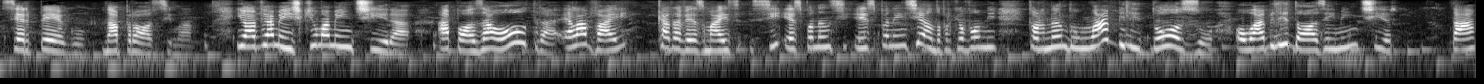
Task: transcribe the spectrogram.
ser pego na próxima? E obviamente que uma mentira após a outra, ela vai cada vez mais se exponenciando, porque eu vou me tornando um habilidoso ou habilidosa em mentir, tá?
